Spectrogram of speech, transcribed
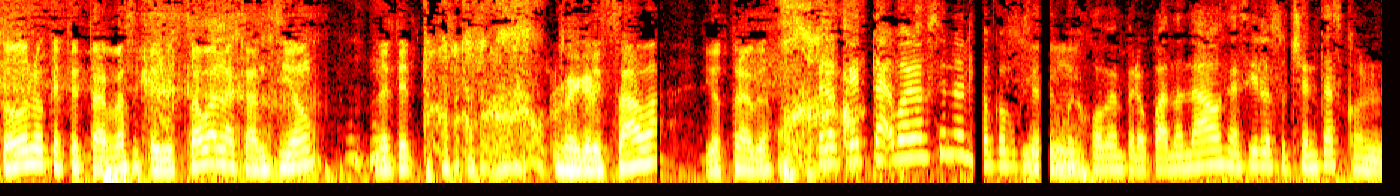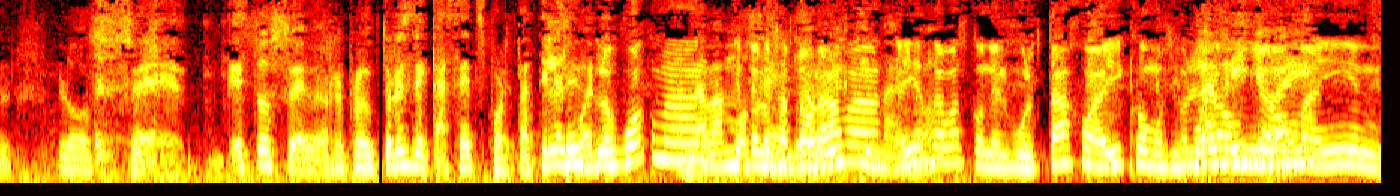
Todo lo que te tardas, si te gustaba la canción, te- regresaba y otra vez. Pero qué tal, bueno, usted no porque Sí. es muy joven, pero cuando andábamos así en los ochentas con los, eh, estos eh, reproductores de cassettes portátiles, Sí, bueno, los Walkman, andábamos que te los atoraba, última, ahí ¿no? andabas con el bultajo ahí como si fuera un mioma ahí. ahí, en,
